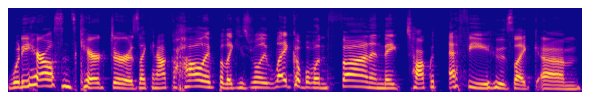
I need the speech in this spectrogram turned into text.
Woody Harrelson's character is like an alcoholic, but like he's really likable and fun. And they talk with Effie, who's like, um,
